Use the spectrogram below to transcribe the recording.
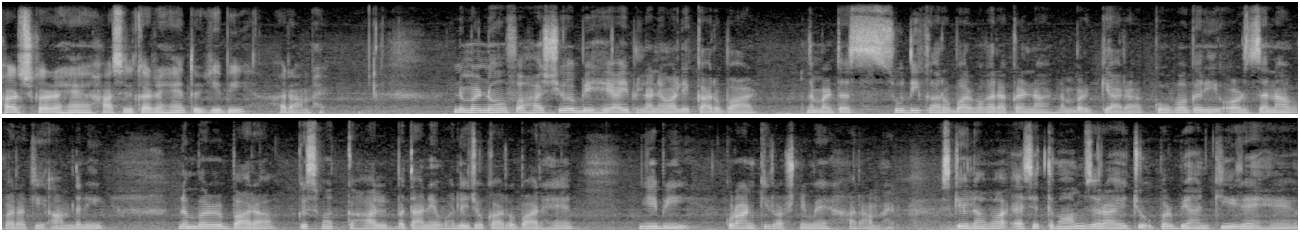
खर्च कर रहे हैं, हासिल कर रहे हैं तो ये भी हराम है। नंबर नौ, फहाशी और बेहयाई फैलाने वाले कारोबार। नंबर दस, सूदी कारोबार वगैरह करना। नंबर ग्यारह कोहबागरी और जना वगैरह की आमदनी। नंबर बारह, किस्मत का हाल बताने वाले जो कारोबार हैं, ये भी कुरान की रोशनी में हराम है। इसके अलावा ऐसे तमाम ज़राए जो ऊपर बयान किए गए हैं,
